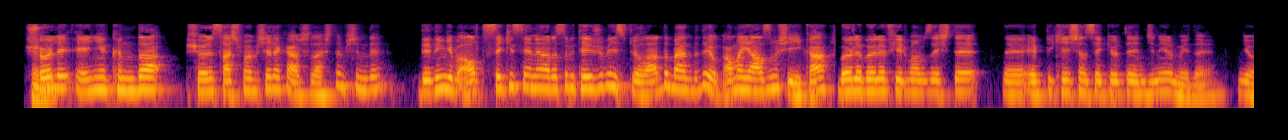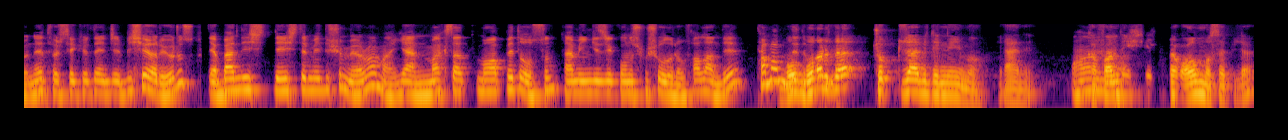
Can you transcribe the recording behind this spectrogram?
Şöyle Hı-hı. en yakında şöyle saçma bir şeyle karşılaştım. Şimdi dediğin gibi 6-8 sene arası bir tecrübe istiyorlardı. Bende de yok ama yazmış İK. Böyle böyle firmamıza işte e, Application Security Engineer miydi? Yok Network Security Engineer bir şey arıyoruz. Ya ben de iş değiştirmeyi düşünmüyorum ama yani maksat muhabbet olsun. Hem İngilizce konuşmuş olurum falan diye. Tamam bu, dedim. Bu arada çok güzel bir deneyim o. Yani Aynen. Kafanda işte olmasa bile.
